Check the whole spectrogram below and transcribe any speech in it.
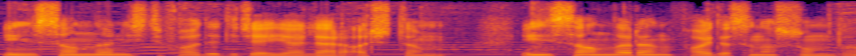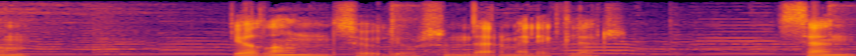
İnsanların istifade edeceği yerler açtım. İnsanların faydasına sundum. Yalan söylüyorsun der melekler. Sen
